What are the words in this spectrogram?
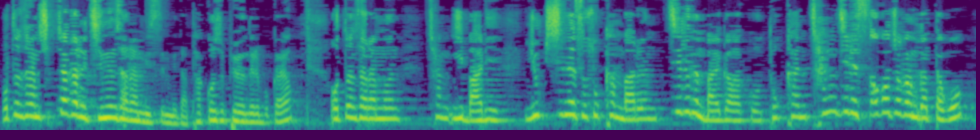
어떤 사람은 십자가를 지는 사람이 있습니다. 바꿔서 표현을 해볼까요? 어떤 사람은 참 이 말이 육신에서 속한 말은 찌르는 말 같고 독한 창질의 썩어져감 같다고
